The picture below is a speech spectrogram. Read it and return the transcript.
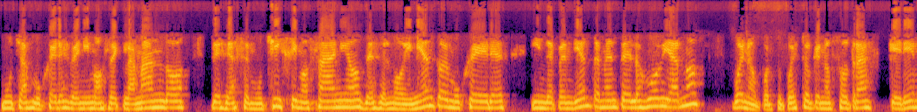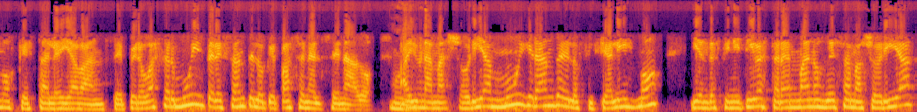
muchas mujeres venimos reclamando desde hace muchísimos años, desde el movimiento de mujeres, independientemente de los gobiernos, bueno, por supuesto que nosotras queremos que esta ley avance, pero va a ser muy interesante lo que pasa en el Senado. Hay una mayoría muy grande del oficialismo y en definitiva estará en manos de esa mayoría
